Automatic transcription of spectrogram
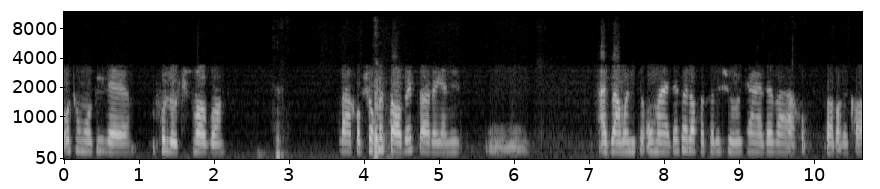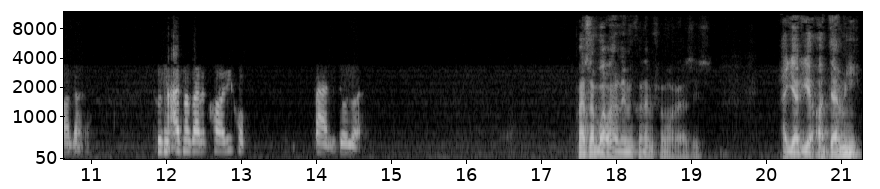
اتومبیل فولکس واگن. و خب شغل ثابت داره یعنی از زمانی که اومده بلا فاصله شروع کرده و خب سابقه کار داره. از نظر کاری خب بله جلوه. مثلا باور نمی‌کنم شما رو عزیز. اگر یه آدمی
